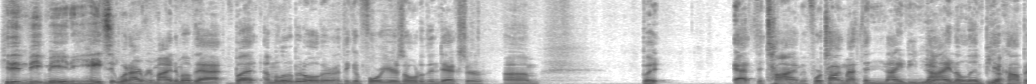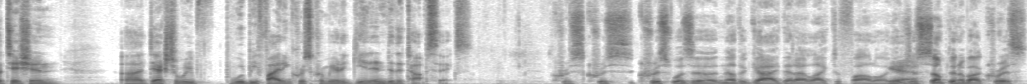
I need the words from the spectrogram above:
He didn't beat me and he hates it when I remind him of that, but I'm a little bit older. I think I'm 4 years older than Dexter. Um, but at the time, if we're talking about the 99 Yeah. Olympia Yeah. competition, uh, Dexter would, would be fighting Chris Cormier to get into the top 6. Chris, Chris, Chris was another guy that I like to follow. Yeah. There's just something about Chris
